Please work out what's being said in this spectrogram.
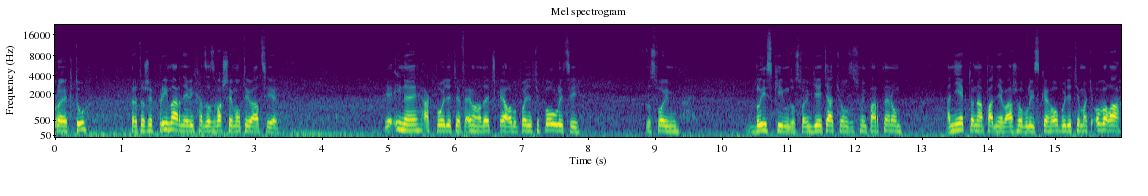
projektu, pretože primárne vychádza z vašej motivácie. Je iné, ak pôjdete v MHD alebo pôjdete po ulici so svojím blízkym, so svojim dieťaťom, so svojim partnerom a niekto napadne vášho blízkeho, budete mať oveľa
